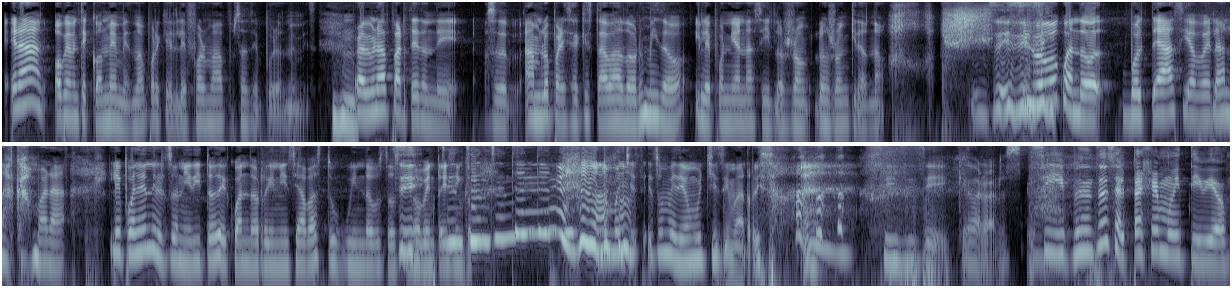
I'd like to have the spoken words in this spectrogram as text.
era obviamente con memes, ¿no? Porque el de forma pues hace puros memes. Pero había una parte donde, o sea, AMLO parecía que estaba dormido y le ponían así los, ron- los ronquidos, ¿no? Sí, sí, y luego sí. cuando voltea así a ver a la cámara, le ponen el sonidito de cuando reiniciabas tu Windows Sí. 295. No manches, eso me dio muchísima risa. Sí, sí, sí, qué bárbaros. Sí, pues entonces el peje muy tibio.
